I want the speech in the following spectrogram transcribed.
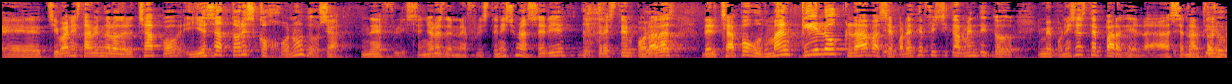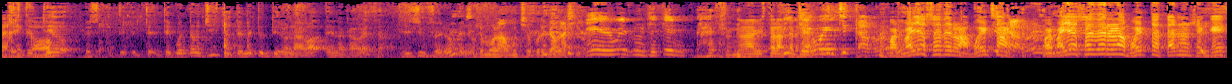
eh, Chivani está viendo lo del Chapo y ese actor es cojonudo. O sea, Netflix, señores de Netflix, tenéis una serie de tres temporadas del Chapo Guzmán que lo clava, se parece físicamente y todo. Y me ponéis a este Parguelas Este en Narcos tío- México. Este tío es- te, te- te cuenta un chiste te mete un tiro en la, en la cabeza. Es un fenómeno. Es que mola mucho porque habla así. Güey, no sé qué. Pues no la he visto la tercera. Pues váyase de la vuelta, pues váyase de la vuelta, tal, no sé qué.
